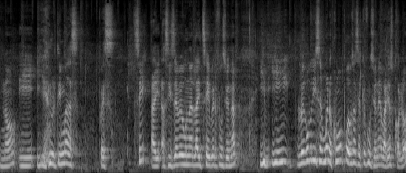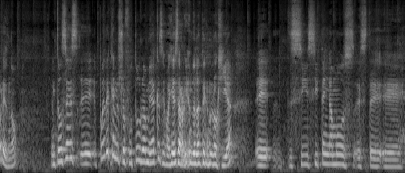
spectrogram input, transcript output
no? Y, y en últimas, pues Sí, así se ve una lightsaber funcional. Y, luego dicen, bueno, ¿cómo podemos hacer que funcione de varios colores? No? Entonces, eh, puede que nuestro futuro, a medida que se vaya desarrollando la tecnología, eh, sí, sí tengamos este, eh,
